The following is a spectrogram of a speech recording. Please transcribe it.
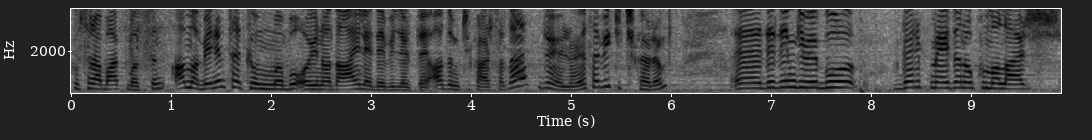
Kusura bakmasın. Ama benim takımımı bu oyuna dahil edebilirdi. Adım çıkarsa da düelloya tabii ki çıkarım. Ee, dediğim gibi bu garip meydan okumalar,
